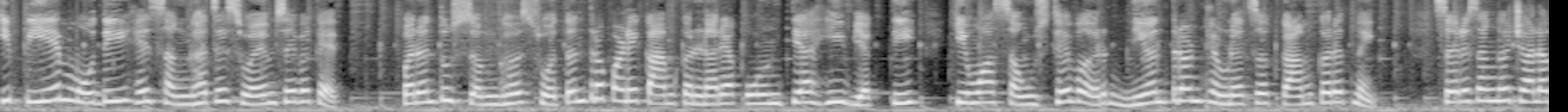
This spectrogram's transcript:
की पीएम मोदी हे संघाचे स्वयंसेवक आहेत. परंतु संघ स्वतंत्रपणे काम करणाऱ्या कोणत्याही व्यक्ती किंवा संस्थेवर नियंत्रण ठेवण्याचं काम करत नाही. सरसंघचालक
